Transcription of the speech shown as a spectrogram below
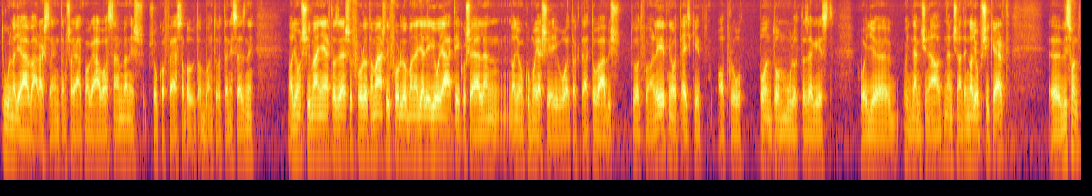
túl nagy elvárás szerintem saját magával szemben, és sokkal felszabadultabban tudott teniszezni. Nagyon simán nyert az első fordulót, a második fordulóban egy elég jó játékos ellen nagyon komoly esélyei voltak, tehát tovább is tudott volna lépni, ott egy-két apró ponton múlott az egész, hogy, hogy nem, csinált, nem csinált egy nagyobb sikert. Viszont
